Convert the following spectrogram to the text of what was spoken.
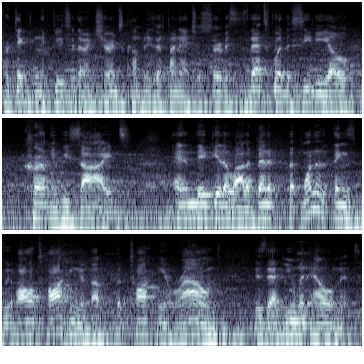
predicting the future of their insurance companies or financial services. That's where the CDO currently resides. And they get a lot of benefit. But one of the things we're all talking about, but talking around, is that human element.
